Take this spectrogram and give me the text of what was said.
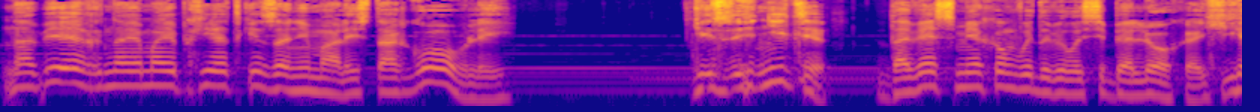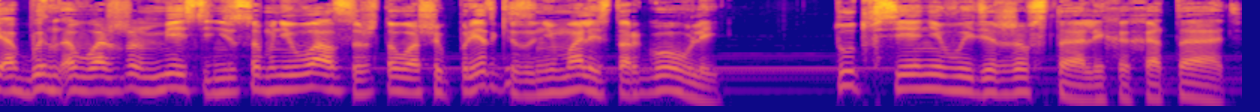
Наверное, мои предки занимались торговлей». «Извините», — давясь смехом выдавил из себя Леха, «я бы на вашем месте не сомневался, что ваши предки занимались торговлей». Тут все, не выдержав, стали хохотать.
